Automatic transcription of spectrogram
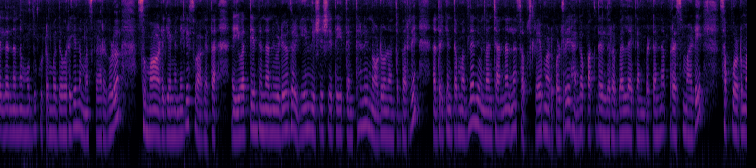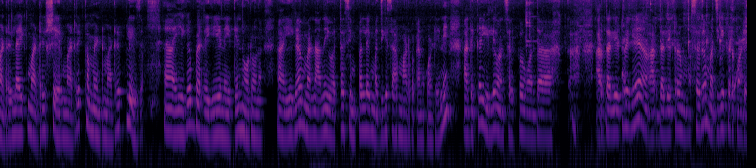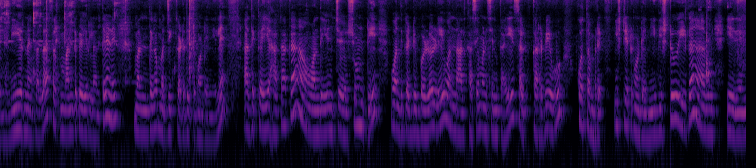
ಎಲ್ಲ ನನ್ನ ಮುದ್ದು ಕುಟುಂಬದವರಿಗೆ ನಮಸ್ಕಾರಗಳು. ಸುಮಾ ಅಡುಗೆ ಮನೆಗೆ ಸ್ವಾಗತ. ಇವತ್ತಿಂದ ನನ್ನ ವಿಡಿಯೋದಲ್ಲಿ ಏನು ವಿಶೇಷತೆ ಐತೆ ಅಂಥೇಳಿ ನೋಡೋಣ ಅಂತ ಬರ್ರಿ. ಅದಕ್ಕಿಂತ ಮೊದಲೇ ನೀವು ನನ್ನ ಚಾನಲ್ನ ಸಬ್ಸ್ಕ್ರೈಬ್ ಮಾಡ್ಕೊಳ್ರಿ. ಹಂಗೆ ಪಕ್ಕದಲ್ಲಿರೋ ಬೆಲ್ ಐಕನ್ ಬಟನ್ನ ಪ್ರೆಸ್ ಮಾಡಿ, ಸಪೋರ್ಟ್ ಮಾಡಿರಿ, ಲೈಕ್ ಮಾಡಿರಿ, ಶೇರ್ ಮಾಡಿರಿ, ಕಮೆಂಟ್ ಮಾಡಿರಿ ಪ್ಲೀಸ್. ಈಗ ಬರ್ರಿ, ಏನೈತಿ ನೋಡೋಣ. ಈಗ ಮ, ನಾನು ಇವತ್ತು ಸಿಂಪಲ್ಲಾಗಿ ಮಜ್ಜಿಗೆ ಸಾರು ಮಾಡ್ಬೇಕು ಅಂದ್ಕೊಂಡೀನಿ ಅದಕ್ಕೆ ಇಲ್ಲಿ ಒಂದು ಸ್ವಲ್ಪ ಒಂದು, ಅರ್ಧ ಲೀಟ್ರಿಗೆ, ಅರ್ಧ ಲೀಟ್ರ್ ಮೊಸರು, ಮಜ್ಜಿಗೆ ಕಡ್ಕೊಂಡೀನಿ. ನೀರಿನಂಗಲ್ಲ, ಸ್ವಲ್ಪ ಮಂದಗ ಇರಲಿ ಅಂತೇಳಿ ಮಂದಗ ಮಜ್ಜಿಗೆ ಕಡ್ದಿಟ್ಕೊಂಡೇನಿ ಇಲ್ಲಿ. ಅದಕ್ಕೆ ಕೈ ಹಾಕಕ್ಕೆ ಒಂದು ಇಂಚು ಶುಂಠಿ, ಒಂದು ಗಡ್ಡಿ ಬೆಳ್ಳುಳ್ಳಿ, ಒಂದು ನಾಲ್ಕು ಹಸಿಮೆಣಸಿನ್ಕಾಯಿ ಸ್ವಲ್ಪ ಕರಿಬೇವು ಕೊತ್ತಂಬರಿ ಇಷ್ಟು ಇಟ್ಕೊಂಡೇನಿ. ಇದಿಷ್ಟು ಈಗ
